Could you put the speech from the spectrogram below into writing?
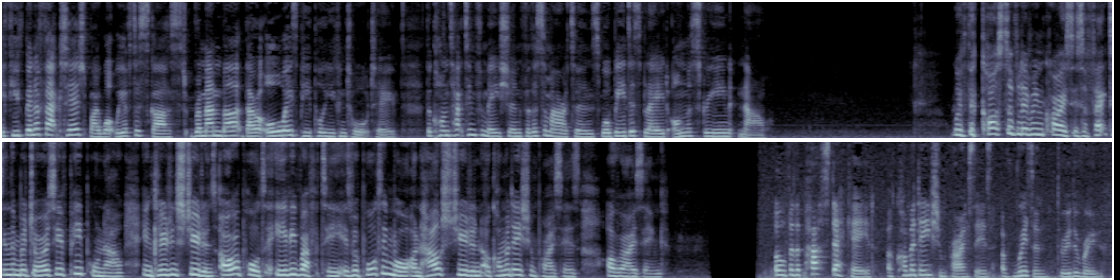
If you've been affected by what we have discussed, remember there are always people you can talk to. The contact information for the Samaritans will be displayed on the screen now. With the cost of living crisis affecting the majority of people now, including students, our reporter Evie Rafferty is reporting more on how student accommodation prices are rising. Over the past decade, accommodation prices have risen through the roof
